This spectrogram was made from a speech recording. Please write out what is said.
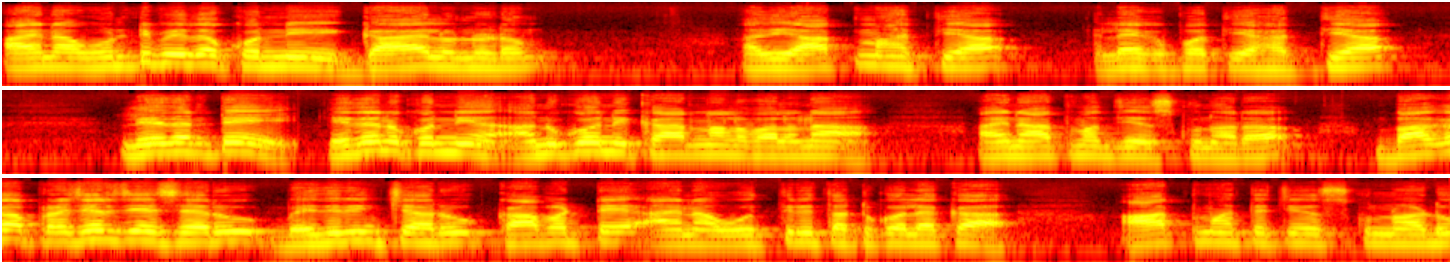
ఆయన ఒంటి మీద కొన్ని గాయాలు ఉండడం అది ఆత్మహత్య లేకపోతే హత్య లేదంటే ఏదైనా కొన్ని అనుకోని కారణాల వలన ఆయన ఆత్మహత్య చేసుకున్నారా? బాగా ప్రెషర్ చేశారు బెదిరించారు కాబట్టే ఆయన ఒత్తిడి తట్టుకోలేక ఆత్మహత్య చేసుకున్నాడు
